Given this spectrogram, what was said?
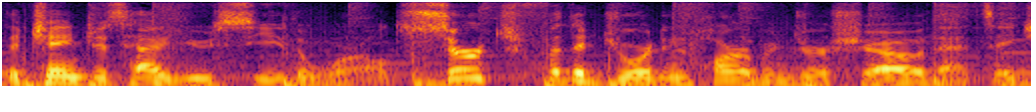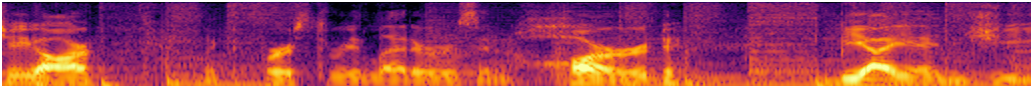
that changes how you see the world. Search for The Jordan Harbinger Show. That's H A R, like the first three letters, and hard, B I N G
